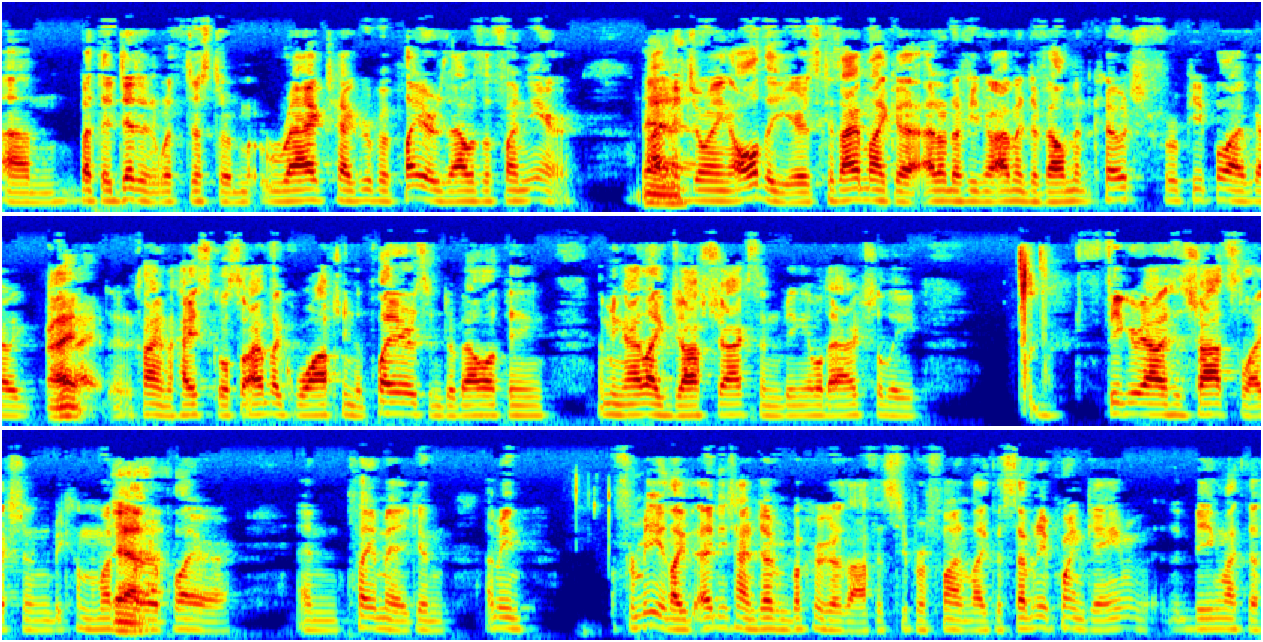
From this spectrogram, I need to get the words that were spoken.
um, but they didn't with just a ragtag group of players. That was a fun year. I'm enjoying all the years because I'm like a I don't know if you know I'm a development coach for people. I've got a, Right. a client in high school, so I'm like watching the players and developing. I mean, I like Josh Jackson being able to actually figure out his shot selection, become a much Yeah. better player, and play make. And I mean, for me, like anytime Devin Booker goes off, it's super fun. Like the 70 point game, being like the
